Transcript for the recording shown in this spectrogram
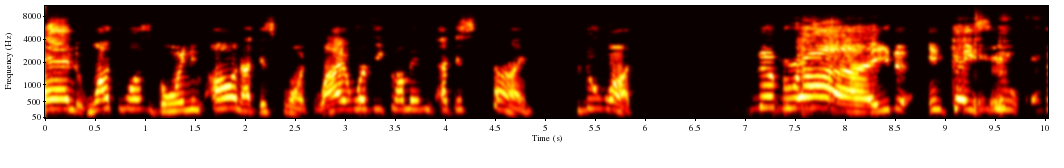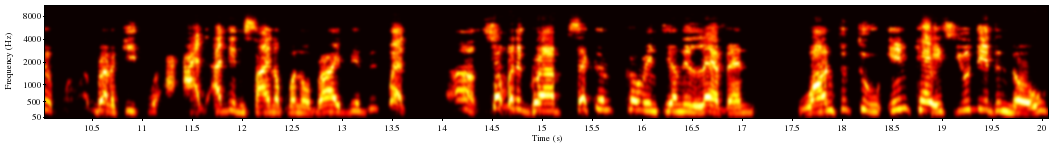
And what was going on at this point? Why was he coming at this time? To do what? The bride, in case you, brother Keith, I, I didn't sign up for no bride visit. Well, uh, somebody grab Second Corinthians 11, 1 to 2, in case you didn't know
